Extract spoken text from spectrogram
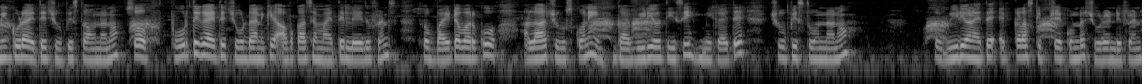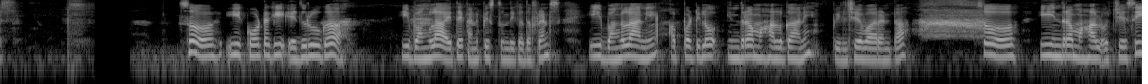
మీకు కూడా అయితే చూపిస్తూ ఉన్నాను. సో పూర్తిగా అయితే చూడడానికి అవకాశం అయితే లేదు ఫ్రెండ్స్. సో బయట వరకు అలా చూసుకొని ఇంకా వీడియో తీసి మీకైతే చూపిస్తూ ఉన్నాను. సో వీడియోని అయితే ఎక్కడ స్కిప్ చేయకుండా చూడండి ఫ్రెండ్స్. సో ఈ కోటకి ఎదురుగా ఈ బంగ్లా అయితే కనిపిస్తుంది కదా ఫ్రెండ్స్. ఈ బంగ్లాని అప్పటిలో ఇంద్రమహల్గా అని పిలిచేవారంట. సో ఈ ఇంద్రమహల్ వచ్చేసి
